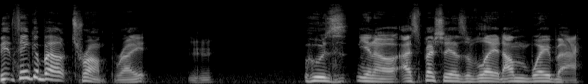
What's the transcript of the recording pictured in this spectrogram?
Think about Trump, right? Mhm. Who's you know, especially as of late, I'm way back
